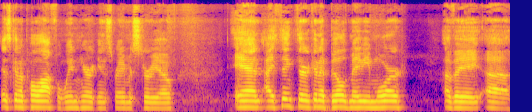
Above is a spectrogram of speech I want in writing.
is going to pull off a win here against Rey Mysterio, and I think they're going to build maybe more of a uh,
